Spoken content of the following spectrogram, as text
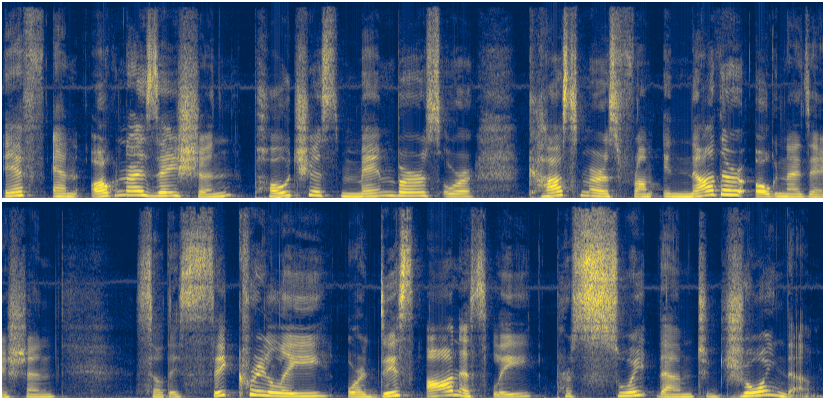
，if an organization poaches members or customers from another organization, so they secretly or dishonestly persuade them to join them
